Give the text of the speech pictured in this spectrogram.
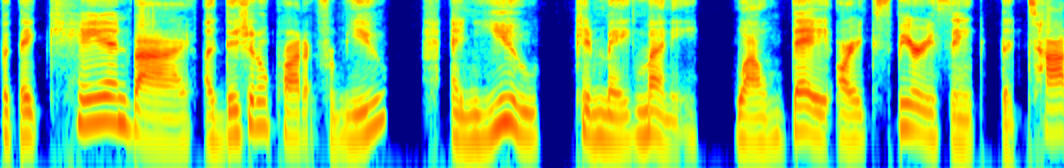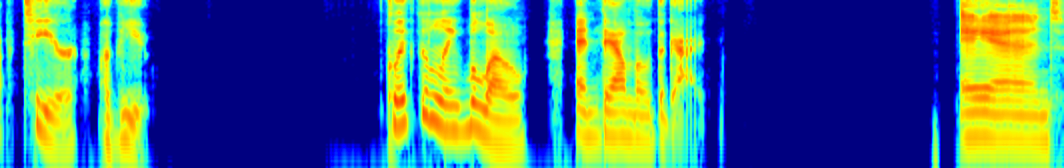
but they can buy a digital product from you, and you can make money while they are experiencing the top tier of you. Click the link below and download the guide. And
